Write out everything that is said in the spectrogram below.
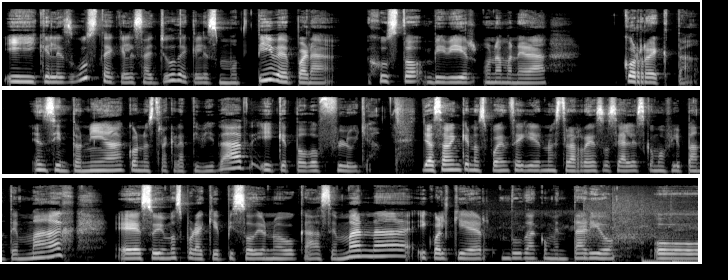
y que les guste, que les ayude, que les motive para justo vivir una manera correcta en sintonía con nuestra creatividad y que todo fluya. Ya saben que nos pueden seguir nuestras redes sociales como Flipante Mag. Eh, subimos por aquí episodio nuevo cada semana y cualquier duda, comentario o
